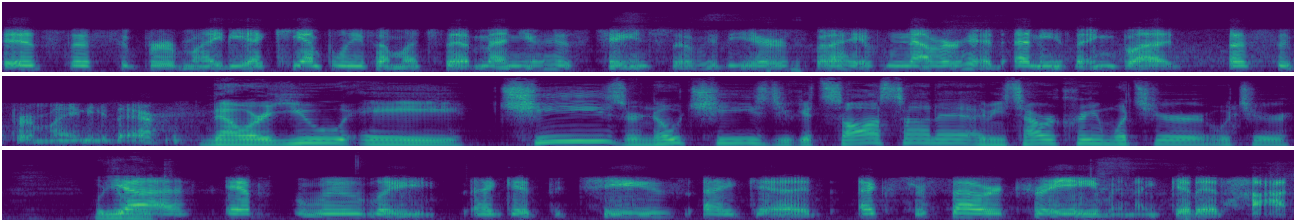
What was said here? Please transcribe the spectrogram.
it's the super mighty. I can't believe how much that menu has changed over the years, but I have never had anything but a super mighty there. Now, are you a cheese or no cheese? Do you get sauce on it? I mean, sour cream. What's your what's your what do you yes, like? absolutely. I get the cheese, I get extra sour cream, and I get it hot.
